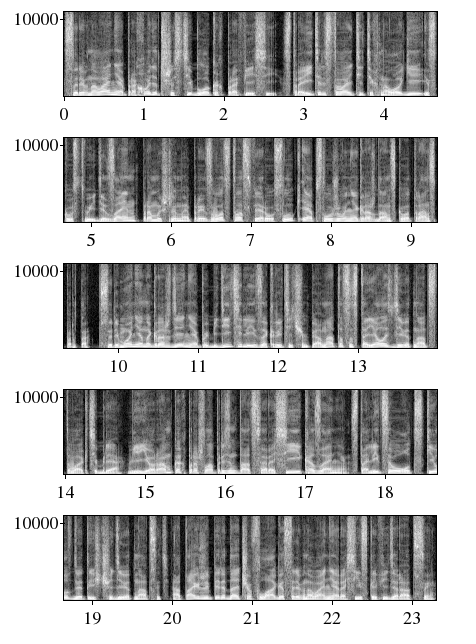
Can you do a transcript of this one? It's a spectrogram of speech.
Соревнования проходят в шести блоках профессий – строительство, IT-технологии, искусство и дизайн, промышленное производство, сфера услуг и обслуживание гражданского транспорта. Церемония награждения победителей и закрытия чемпионата состоялась 19 19 октября. В ее рамках прошла презентация России и Казани, столицы World Skills 2019, а также передача флага соревнования Российской Федерации.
